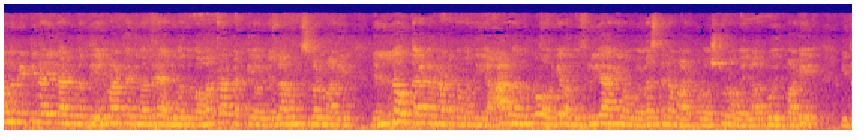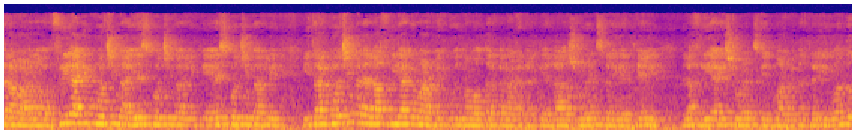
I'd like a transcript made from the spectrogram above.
ಒಂದು ನಿಟ್ಟಿನಲ್ಲಿ ನಾವು ಇವತ್ತು ಏನು ಮಾಡ್ತಾ ಇದೀವಿ ಅಂದ್ರೆ ಅಲ್ಲಿ ಒಂದು ಭವನ ಕಟ್ಟಿ ಅವ್ರಿಗೆಲ್ಲ ರೂಮ್ಸ್ಗಳು ಮಾಡಿ, ಎಲ್ಲ ಉತ್ತರ ಕರ್ನಾಟಕ ಮಂದಿ ಯಾರು ಬಂದ್ರು ಅವ್ರಿಗೆ ಒಂದು ಫ್ರೀ ಆಗಿ ನಾವು ವ್ಯವಸ್ಥೆನ ಮಾಡ್ಕೊಡೋಷ್ಟು ನಾವು ಎಲ್ಲರಿಗೂ ಇದು ಮಾಡಿ ಈ ತರ ಮಾಡೋಣ ಫ್ರೀ ಆಗಿ ಕೋಚಿಂಗ್ ಐ ಎಸ್ ಕೋಚಿಂಗ್ ಆಗಲಿ ಕೆ ಎಸ್ ಕೋಚಿಂಗ್ ಆಗಲಿ, ಈ ತರ ಕೋಚಿಂಗ್ ಗಳೆಲ್ಲ ಫ್ರೀ ಆಗಿ ಮಾಡಬೇಕು ನಮ್ಮ ಉತ್ತರ ಕರ್ನಾಟಕಕ್ಕೆ. ಎಲ್ಲ ಸ್ಟೂಡೆಂಟ್ಸ್ ಗಳಿಗೆ ಅಂತ ಹೇಳಿ, ಎಲ್ಲ ಫ್ರೀ ಆಗಿ ಸ್ಟೂಡೆಂಟ್ಸ್ ಇದು ಮಾಡ್ಬೇಕಂತ ಹೇಳಿ ಈ ಒಂದು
